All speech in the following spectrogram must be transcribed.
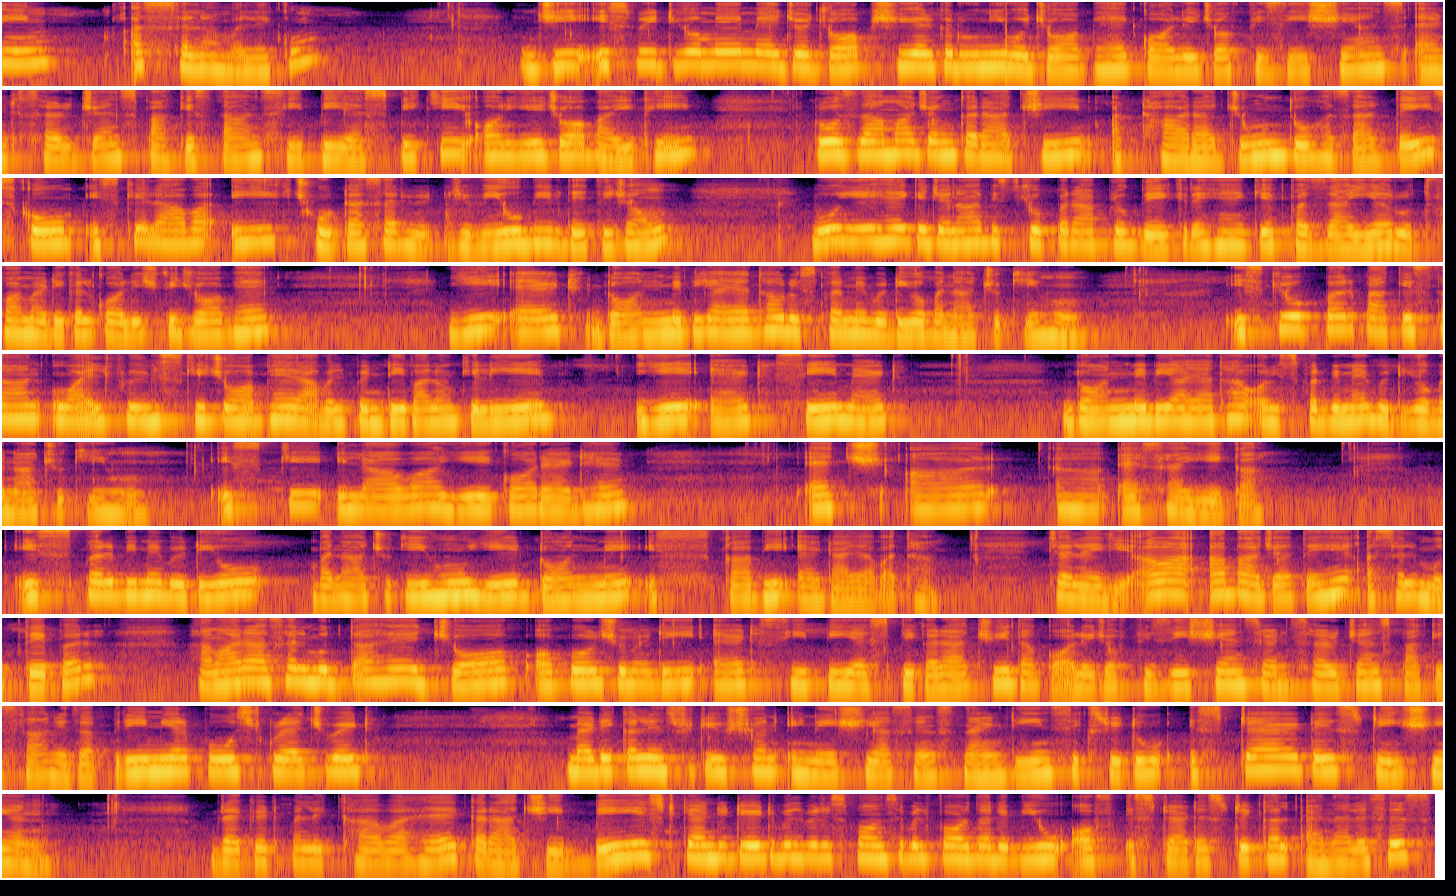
वालेकुम जी, इस वीडियो में मैं जो जॉब शेयर करूँगी, वो जॉब है college of physicians and surgeons Pakistan CPSP की। और ये जॉब आई थी रोज़नामा जंग कराची 18 जून 2023 को। इसके अलावा एक छोटा सा रिव्यू भी देती जाऊँ। वो ये है कि जनाब, इसके ऊपर आप लोग देख रहे हैं कि Fazaia Ruth Pfau medical college की जॉब है। ये एड डॉन में भी आया था और इस पर मैं वीडियो बना चुकी हूँ। इसके ऊपर पाकिस्तान ऑयल फील्ड्स की जॉब है रावलपिंडी वालों के लिए। ये ऐड सेम ऐड डॉन में भी आया था और इस पर भी मैं वीडियो बना चुकी हूँ। इसके अलावा ये एक और ऐड है H R S I A का। इस पर भी मैं वीडियो बना चुकी हूँ। ये डॉन में इसका भी ऐड आया हुआ था। चलें जी अब अब आ जाते हैं असल मुद्दे पर। हमारा असल मुद्दा है job opportunity at C P S P Karachi the college of physicians and surgeons Pakistan is a premier post graduate medical institution in Asia since 1962 statistician bracket में लिखा हुआ है, Karachi based candidate will be responsible for the review of statistical analysis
